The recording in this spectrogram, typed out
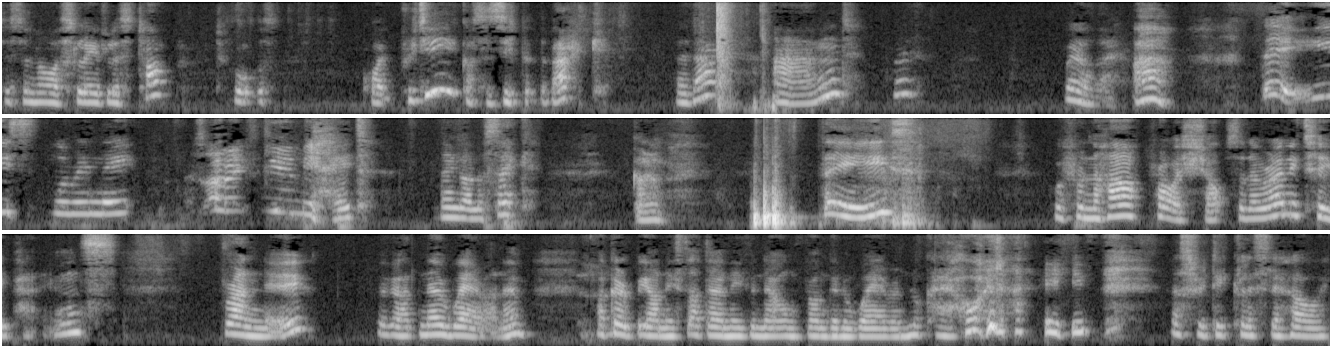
Just a nice sleeveless top. I thought was quite pretty. Got a zip at the back. of that. And where are they? Ah, these were in the sorry, me head. Hang on a sec. Got them. These were from the half price shop, so they were only £2. Brand new. We've had no wear on them. I've gotta be honest, I don't even know if I'm gonna wear them. Look how high that is. That's ridiculously high.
